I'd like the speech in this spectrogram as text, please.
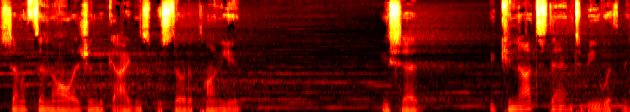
some of the knowledge and the guidance bestowed upon you? He said, You cannot stand to be with me.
